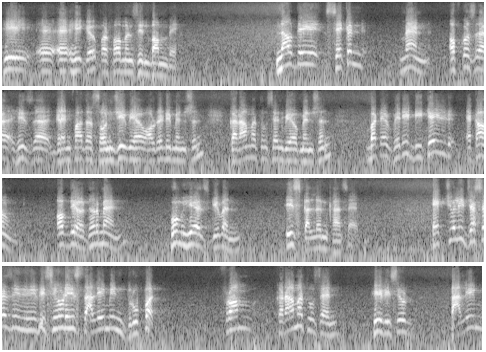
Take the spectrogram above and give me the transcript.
he, uh, uh, he gave performance in Bombay. Now the second man, of course uh, his uh, grandfather Sonji we have already mentioned, Karamat Hussain we have mentioned, but a very detailed account of the other man whom he has given is Kallan Khan Sahib. Actually just as he received his talim in Drupad from Karamat Hussain, he received तालीम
